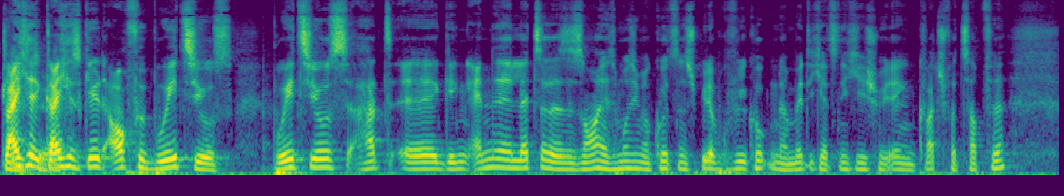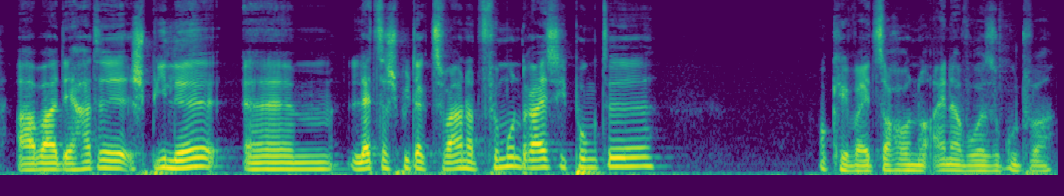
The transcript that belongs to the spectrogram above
Gleiche, gleiches gilt auch für Boetius. Boetius hat äh, gegen Ende letzter Saison, jetzt muss ich mal kurz ins Spielerprofil gucken, damit ich jetzt nicht hier schon irgendeinen Quatsch verzapfe, aber der hatte Spiele, ähm, letzter Spieltag 235 Punkte, Okay, war jetzt doch auch nur einer, wo er so gut war.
